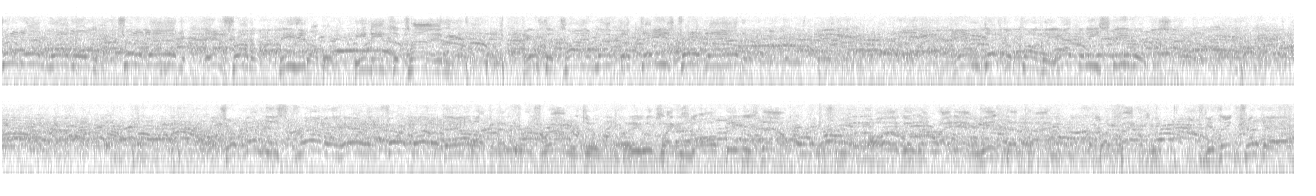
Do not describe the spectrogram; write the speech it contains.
Trinidad wobbled. Trinidad in trouble. He's in trouble. He needs the time. Here's the time left. A dazed Trinidad. In difficulty. Anthony Stephens. Tremendous drama here in Fort Lauderdale. Like in that first round or two, but he looks like he's all business now. All that goes that right hand. Missed that time. Perfect. You think Trinidad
